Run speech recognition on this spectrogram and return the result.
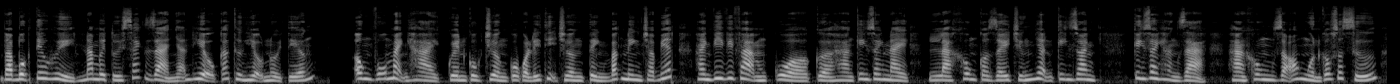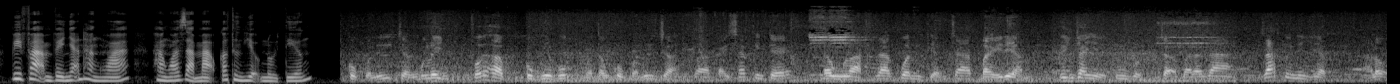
và buộc tiêu hủy 50 túi sách giả nhãn hiệu các thương hiệu nổi tiếng. Ông Vũ Mạnh Hải, quyền cục trưởng Cục Quản lý thị trường tỉnh Bắc Ninh cho biết, hành vi vi phạm của cửa hàng kinh doanh này là không có giấy chứng nhận kinh doanh, kinh doanh hàng giả, hàng không rõ nguồn gốc xuất xứ, vi phạm về nhãn hàng hóa, hàng hóa giả mạo các thương hiệu nổi tiếng. Cục Quản lý thị trường Bắc Ninh phối hợp Cục Nghiệp vụ và Tổng cục Quản lý thị trường và Cảnh sát Kinh tế đồng loạt ra quân kiểm tra 7 điểm kinh doanh ở khu vực chợ Bà Đa Gia, giáp với Ninh Hiệp, Hà Nội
